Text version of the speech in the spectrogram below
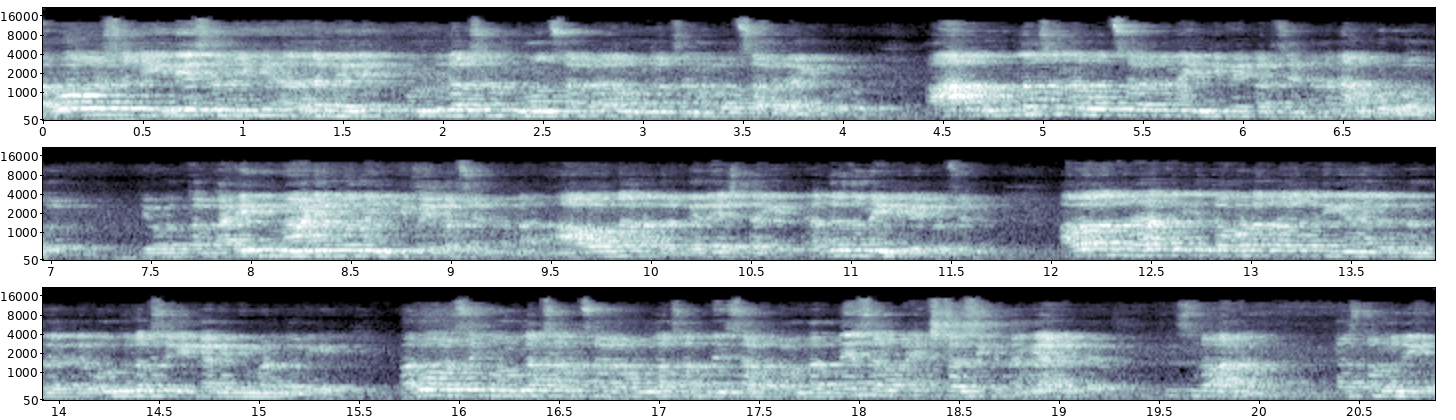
ಬರುವ ವರ್ಷಕ್ಕೆ ಇದೇ ಸಮಯಕ್ಕೆ ಅದರ ಬೆಲೆ ಒಂದು ಲಕ್ಷ ಮೂವತ್ತು ಸಾವಿರ ಒಂದು ಲಕ್ಷ ನಲವತ್ತು ಸಾವಿರ ಆಗಿರ್ಬೋದು. ಆ ಒಂದು ಲಕ್ಷ ನಲವತ್ತು ಸಾವಿರ ನೈಂಟಿ ಫೈವ್ ಪರ್ಸೆಂಟ್ ಅನ್ನು ನಾವು ಕೊಡುವಂಥದ್ದು. ಇವತ್ತು ಖರೀದಿ ಮಾಡಿರುವ ನೈಂಟಿ ಫೈವ್ ಪರ್ಸೆಂಟ್ ಅಲ್ಲ ಆವಾಗ ಅದರ ಬೆಲೆ ಎಷ್ಟಾಗಿತ್ತು? ಅದರದ್ದು ನೈಂಟಿ ಫೈವ್ ಪರ್ಸೆಂಟ್ ಅವಾಗ ಗ್ರಾಹಕರಿಗೆ ತಗೊಂಡ ಗ್ರಾಹಕರಿಗೆ ಏನಾಗುತ್ತೆ ಅಂತ ಹೇಳಿದ್ರೆ ಒಂದು ಲಕ್ಷಕ್ಕೆ ಖರೀದಿ ಮಾಡಿದವರಿಗೆ ಬರುವ ವರ್ಷಕ್ಕೆ ಒಂದು ಲಕ್ಷ ಹತ್ತು ಸಾವಿರ, ಒಂದು ಲಕ್ಷ ಹದಿನೈದು ಸಾವಿರ, ಒಂದು ಹದಿನೈದು ಸಾವಿರ ಎಕ್ಸ್ಟ್ರಾ ಸಿಕ್ಕಿದಂಗೆ ಆಗುತ್ತೆ. ಸೊ ಅದು ಕಸ್ಟಮರಿಗೆ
